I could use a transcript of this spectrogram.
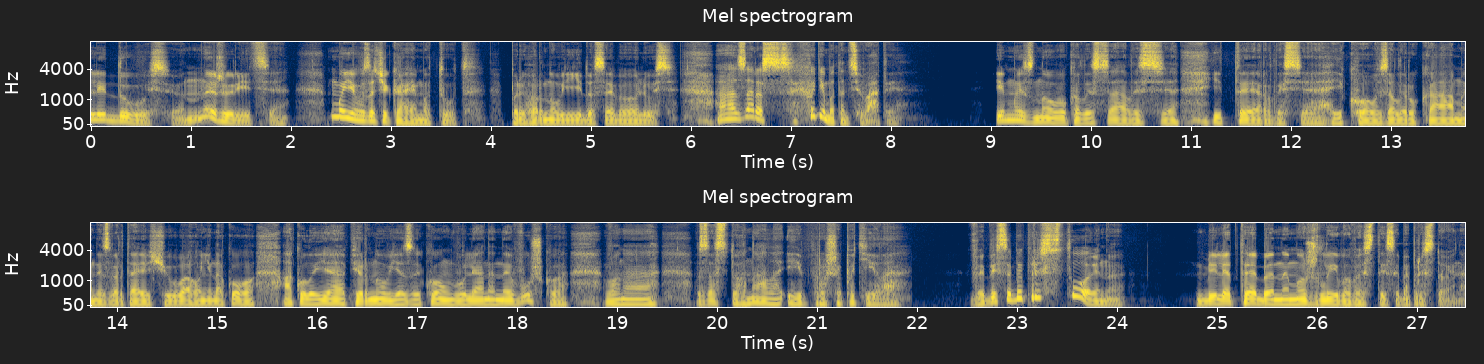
Лідусю, не журіться, ми його зачекаємо тут, пригорнув її до себе Олюсь. А зараз ходімо танцювати. І ми знову колисалися і терлися, і ковзали руками, не звертаючи увагу ні на кого. А коли я пірнув язиком в улянине вушко, вона застогнала і прошепотіла. Веди себе пристойно. Біля тебе неможливо вести себе пристойно.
